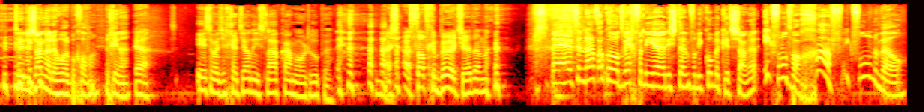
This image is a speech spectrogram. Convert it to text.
toen je de zanger er hoorde begonnen, beginnen. Ja. Eerste wat je Gert-Jan in je slaapkamer hoort roepen. Als, als dat gebeurt, joh, dan... Nee, hij heeft inderdaad ook wel wat weg van die, eh, die stem van die Comic Kids zanger. Ik vond het wel gaaf. Ik voelde hem wel.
